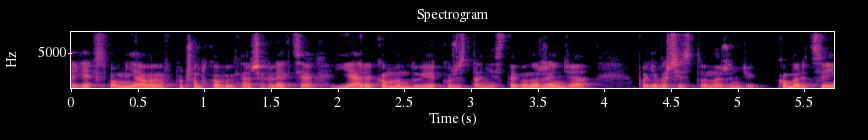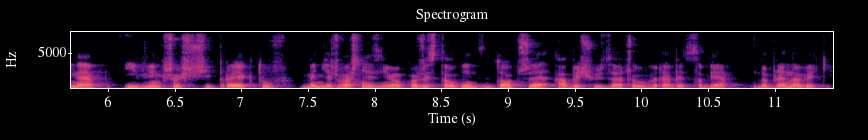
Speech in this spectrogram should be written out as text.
Tak jak wspomniałem w początkowych naszych lekcjach, ja rekomenduję korzystanie z tego narzędzia, ponieważ jest to narzędzie komercyjne i w większości projektów będziesz właśnie z niego korzystał, więc dobrze, abyś już zaczął wyrabiać sobie dobre nawyki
